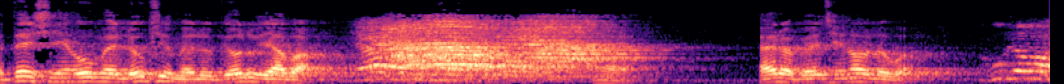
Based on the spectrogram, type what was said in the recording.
အသက်ရှင်အောင်မဲ့လှုပ်ဖြစ်မယ်လို့ပြောလို့ရပါမရပါဘူးဗျာအဲ့တော့ဘယ်ချိန်တော့လှုပ်ပါအခုလှုပ်ပါ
